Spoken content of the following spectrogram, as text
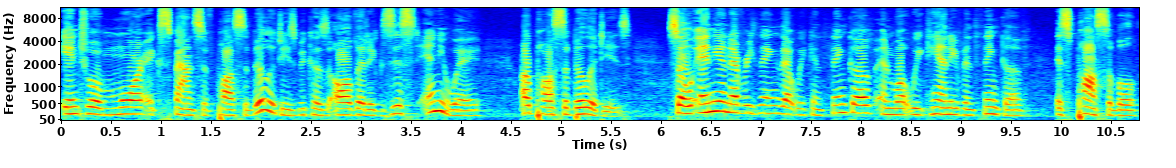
into a more expansive possibilities, because all that exists anyway are possibilities. So, any and everything that we can think of and what we can't even think of is possible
